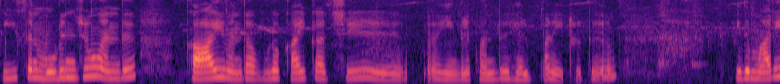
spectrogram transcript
சீசன் முடிஞ்சும் வந்து காய் வந்து அவ்வளோ காய் காய்ச்சி எங்களுக்கு வந்து ஹெல்ப் பண்ணிகிட்ருக்கு இது மாதிரி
